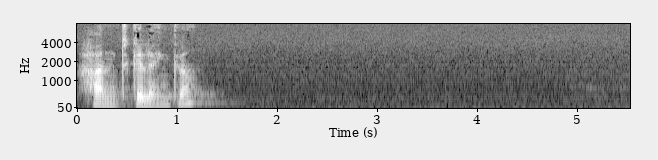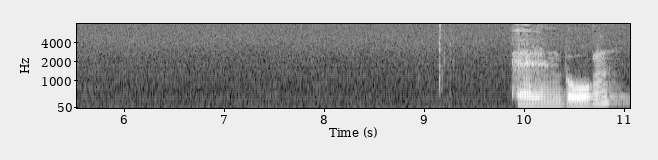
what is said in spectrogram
Handgelenke. Ellenbogen.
